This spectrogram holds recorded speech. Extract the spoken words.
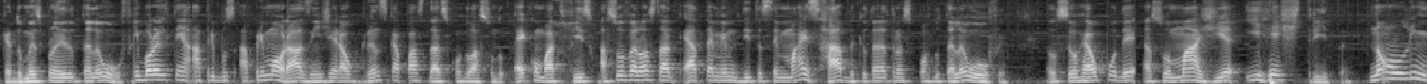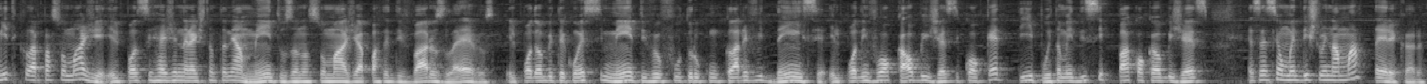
que é do mesmo planeta do Telewolf. Embora ele tenha atributos aprimorados e em geral grandes capacidades quando o assunto é combate físico, a sua velocidade é até mesmo dita ser mais rápida que o teletransporte do Telewolf. O seu real poder é a sua magia irrestrita. Não há um limite claro para sua magia. Ele pode se regenerar instantaneamente usando a sua magia a partir de vários levels. Ele pode obter conhecimento e ver o futuro com clara evidência. Ele pode invocar objetos de qualquer tipo e também dissipar qualquer objeto essencialmente destruindo a matéria, cara.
